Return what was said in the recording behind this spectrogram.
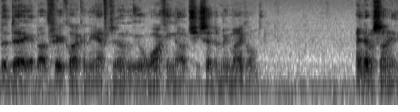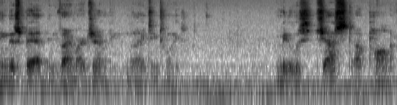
the day, about three o'clock in the afternoon, we were walking out. She said to me, "Michael, I never saw anything this bad in Weimar Germany in the 1920s. I mean, it was just appalling."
